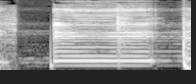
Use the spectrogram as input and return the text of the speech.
eh, eh.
